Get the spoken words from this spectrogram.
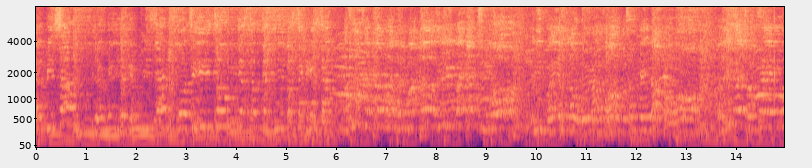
人變心，讓你有人變身，我始終一心一意不惜犧牲。小心今晚去拍拖，你咪跟住我，你以為一嬲會噴火，我心機打爆破。點解從正軌，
